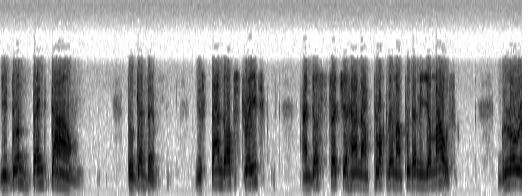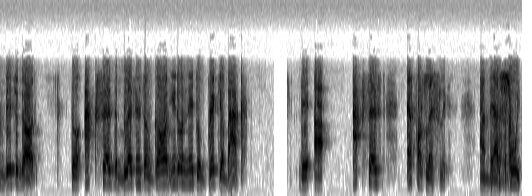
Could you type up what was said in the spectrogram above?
You don't bend down to get them. You stand up straight and just stretch your hand and pluck them and put them in your mouth. Glory be to God. To access the blessings of God, you don't need to break your back. They are accessed effortlessly and they are sweet.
